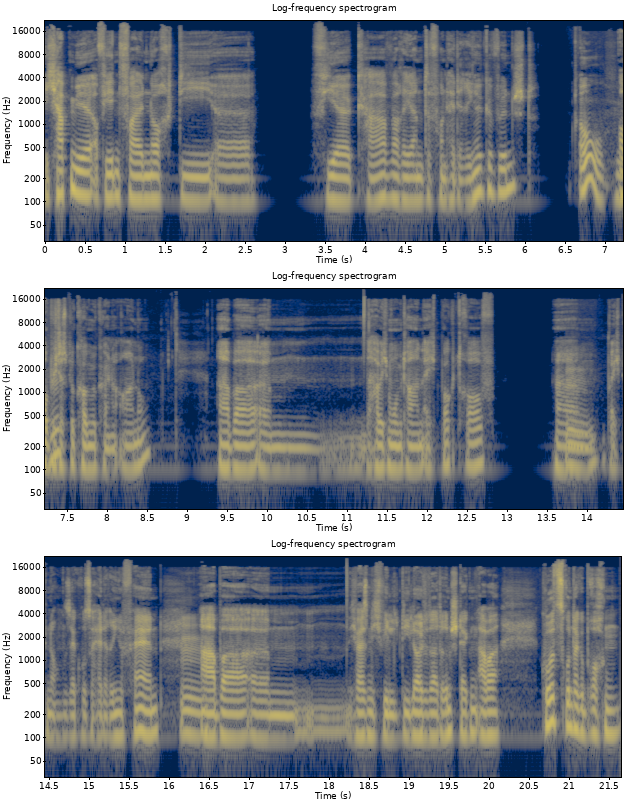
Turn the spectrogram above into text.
Ich habe mir auf jeden Fall noch die äh, 4K-Variante von Herr der Ringe gewünscht. Oh. Ob mhm. ich das bekomme, keine Ahnung. Aber ähm, da habe ich momentan echt Bock drauf. Ähm, Mhm. Weil ich bin auch ein sehr großer Herr der Ringe-Fan. Mhm. Aber ähm, ich weiß nicht, wie die Leute da drin stecken. Aber kurz runtergebrochen,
